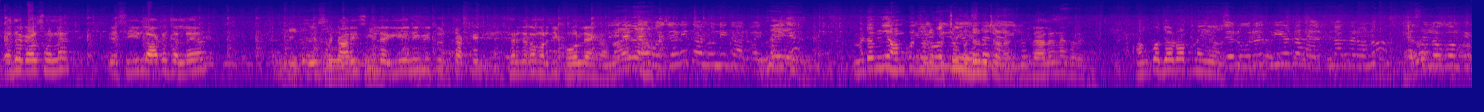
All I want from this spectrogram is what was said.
ਇਹਦੇ ਗੱਲ ਸੁਣ ਲੈ ਇਹ ਸੀਲ ਲਾ ਕੇ ਚੱਲੇ ਆ ਇਹ ਸਰਕਾਰੀ ਸੀਲ ਹੈਗੀ ਇਹ ਨਹੀਂ ਵੀ ਤੂੰ ਚੱਕ ਕੇ ਫਿਰ ਜਦੋਂ ਮਰਜ਼ੀ ਖੋਲ ਲੇਗਾ ਇਹ ਹੋ ਜਾਣੀ ਕਾਨੂੰਨੀ ਕਾਰਵਾਈ मैडम जी हमको जरूरत नहीं है ਲੈ ਲੈਣੇ ਫਿਰ हमको जरूरत नहीं है जरूरत नहीं है तो हेल्प ना करो ना ऐसे लोगों की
